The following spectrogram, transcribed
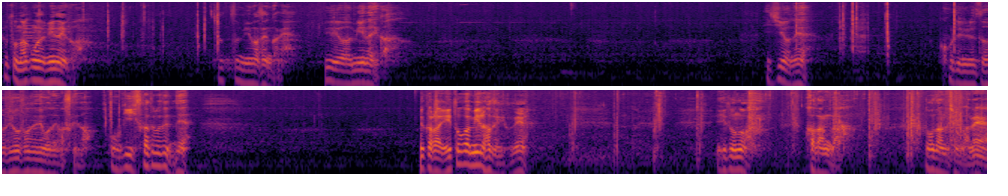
ちょっと中まで見えないか。ちょっと見えませんかね。いや見えないか。一応ねこれ見ると両袖でございますけど大きい使ってませんね。それから江戸が見えるはずだけどね。江戸の花壇がどうなんでしょうかね。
